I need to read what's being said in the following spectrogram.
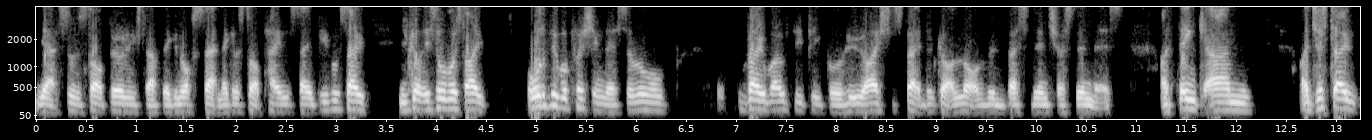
yeah, sort of start building stuff, they can offset and they're going to start paying the same people. So you've got this almost like all the people pushing this are all very wealthy people who I suspect have got a lot of invested interest in this. I think um, I just don't.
